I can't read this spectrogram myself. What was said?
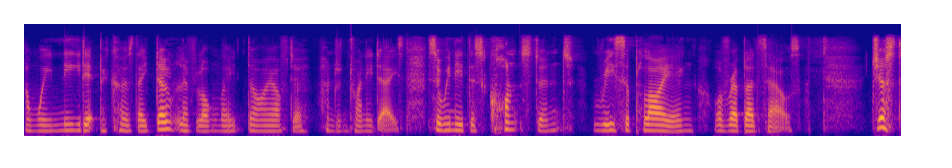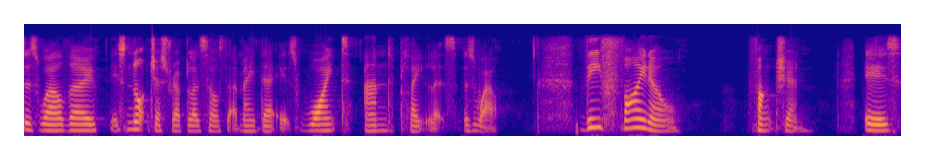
and we need it because they don't live long they die after 120 days so we need this constant resupplying of red blood cells just as well, though, it's not just red blood cells that are made there, it's white and platelets as well. The final function is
